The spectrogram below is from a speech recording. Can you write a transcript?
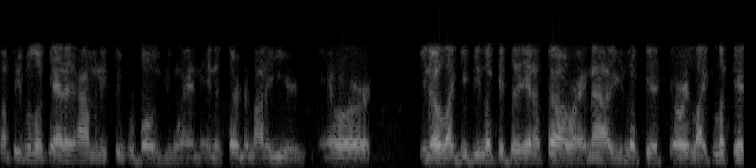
some people look at it how many Super Bowls you win in a certain amount of years, or, you know, like if you look at the NFL right now, you look at, or like look at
